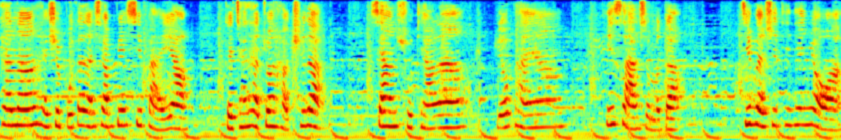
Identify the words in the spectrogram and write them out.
他呢还是不断的像变戏法一样给查查做好吃的，像薯条啦、牛排呀、披萨什么的，基本是天天有啊。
